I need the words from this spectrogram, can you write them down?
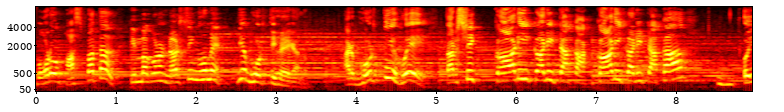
বড় হাসপাতাল কিংবা কোনো নার্সিং হোমে গিয়ে ভর্তি হয়ে গেল। আর ভর্তি হয়ে তার সেই কারি কারি টাকা কারি কারি টাকা ওই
